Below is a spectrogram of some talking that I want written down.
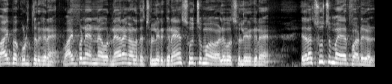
வாய்ப்பை கொடுத்துருக்குறேன். வாய்ப்புன்னா என்ன? ஒரு நேரங்காலத்தை சொல்லியிருக்கிறேன் சூட்சும வலுவை சொல்லியிருக்கிறேன் இதெல்லாம் சூட்சும ஏற்பாடுகள்.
